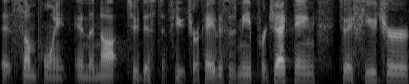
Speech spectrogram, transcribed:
at some point in the not too distant future. Okay, this is me projecting to a future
